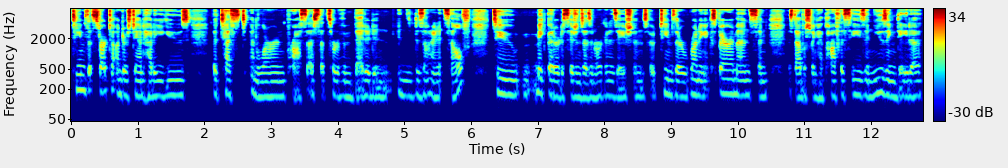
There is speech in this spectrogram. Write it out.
teams that start to understand how to use the test and learn process that's sort of embedded in, in the design itself to make better decisions as an organization. So teams that are running experiments and establishing hypotheses and using data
